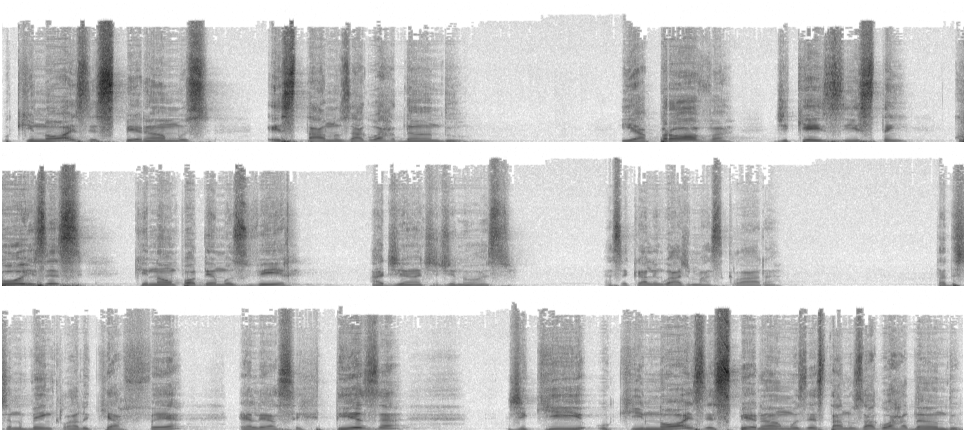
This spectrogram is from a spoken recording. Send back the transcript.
o que nós esperamos está nos aguardando. E a prova de que existem coisas que não podemos ver adiante de nós. Essa aqui é a linguagem mais clara. Está deixando bem claro que a fé, ela é a certeza de que o que nós esperamos está nos aguardando.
